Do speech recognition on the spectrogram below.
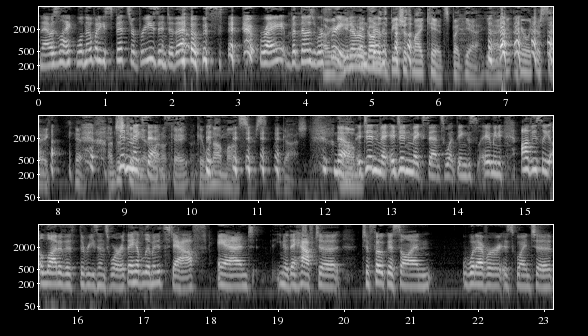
And I was like, well, nobody spits or breathes into those, right? But those were okay, free. You never gone so to the beach with my kids, but yeah, yeah, I, I hear what you're saying. Yeah, I'm just didn't make everyone, sense. Okay, okay, we're not monsters. oh my gosh, no, um, it didn't make it didn't make sense. What things? I mean, obviously, a lot of the, the reasons were they have limited staff, and you know they have to to focus on whatever is going to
